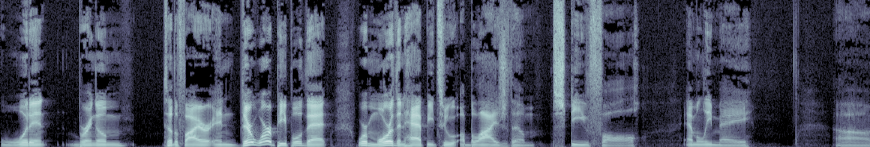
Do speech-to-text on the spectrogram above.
wouldn't bring them to the fire. And there were people that were more than happy to oblige them. Steve Fall, Emily May, uh,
